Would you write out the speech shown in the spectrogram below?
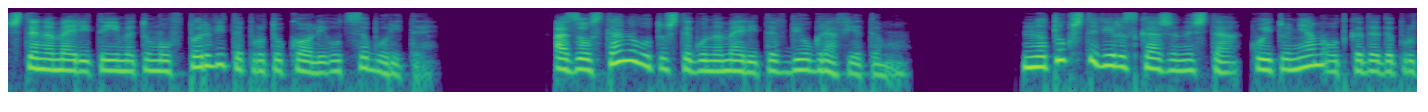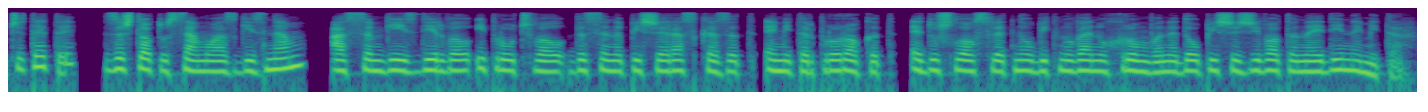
Ще намерите името му в първите протоколи от съборите. А за останалото ще го намерите в биографията му. Но тук ще ви разкажа неща, които няма откъде да прочетете, защото само аз ги знам, аз съм ги издирвал и проучвал да се напише разказът «Емитър пророкът» е дошло след на обикновено хрумване да опише живота на един емитър.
